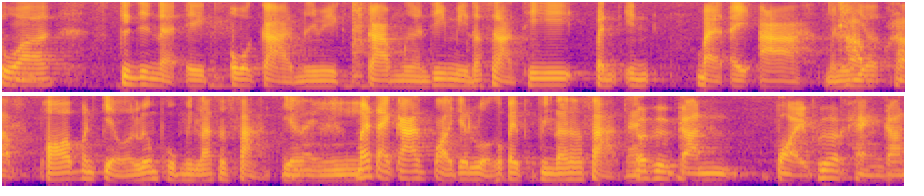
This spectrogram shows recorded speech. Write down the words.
ตัวจริงๆเนี่ยเอกอวกาศมันจะมีการเมืองที่มีลักษณะที่เป็นอินแบบไออาร์มันครับเยอะครับเพราะมันเกี่ยวกับเรื่องภูมิรัฐศาสตร์เยอะอะไรแม้แต่การปล่อยจรวดก็เป็นภูมิรัฐศาสตร์นะก็คือการ ปล่อยเพื่อแข่งกัน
